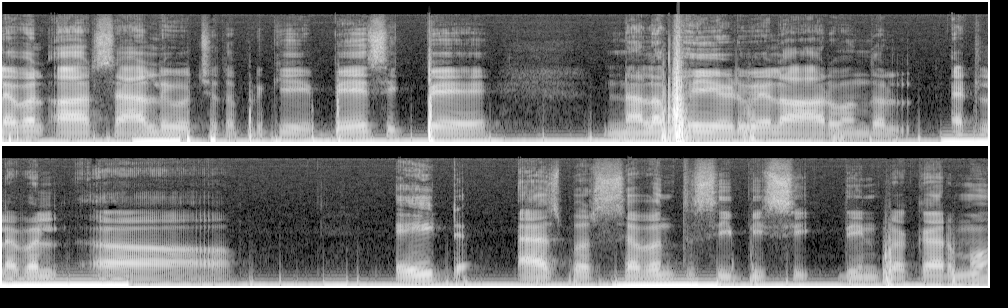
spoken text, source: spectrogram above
level or salary వచ్చేటప్పటికి బేసిక్ పే నలభై ఏడు వేల ఆరు వందలు at level eight as per seventh CPC దీని ప్రకారము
